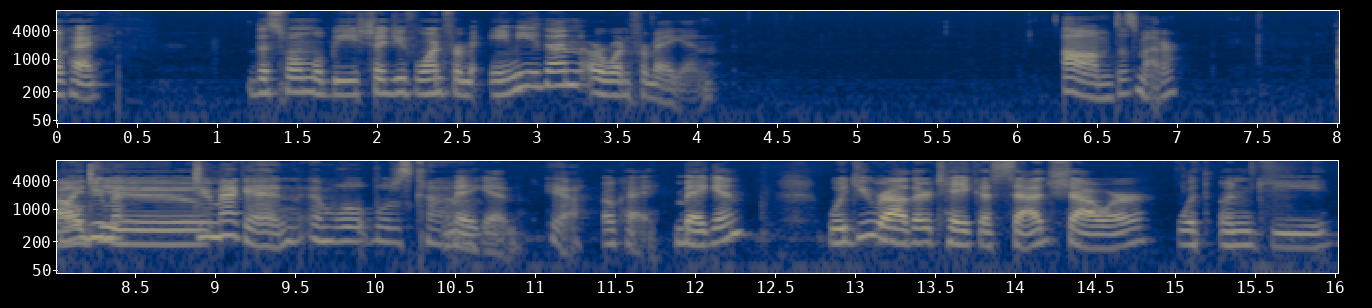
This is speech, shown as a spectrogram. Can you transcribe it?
Okay. This one will be. Should I do one from Amy then, or one for Megan? Um, doesn't matter. I'll do, do, Me- do Megan, and we'll we'll just kind of Megan. Yeah. Okay, Megan, would you rather take a sad shower with Ungi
